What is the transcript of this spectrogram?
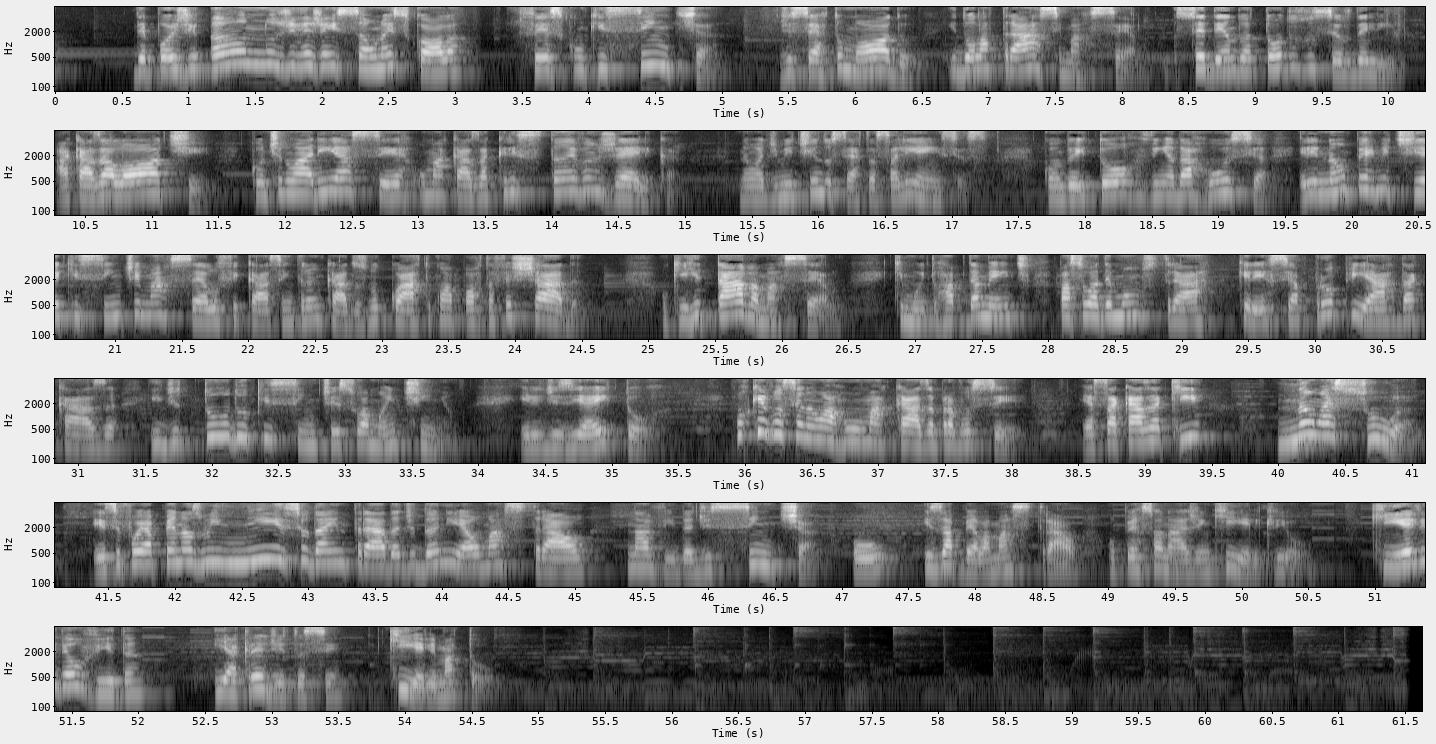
depois de anos de rejeição na escola, fez com que Cíntia, de certo modo, idolatrasse Marcelo, cedendo a todos os seus delírios. A casa Lote continuaria a ser uma casa cristã evangélica, não admitindo certas saliências. Quando Heitor vinha da Rússia, ele não permitia que Cíntia e Marcelo ficassem trancados no quarto com a porta fechada, o que irritava Marcelo, que muito rapidamente passou a demonstrar querer se apropriar da casa e de tudo o que Cíntia e sua mãe tinham. Ele dizia a Heitor: Por que você não arruma uma casa para você? Essa casa aqui não é sua. Esse foi apenas o início da entrada de Daniel Mastral na vida de Cíntia, ou Isabela Mastral, o personagem que ele criou. Que ele deu vida e acredita-se que ele matou.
